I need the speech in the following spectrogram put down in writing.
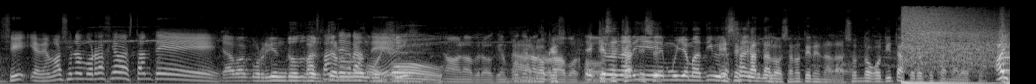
Sí, y además una hemorragia bastante. Ya va corriendo bastante grande, ¿eh? Oh. No, no, pero que enfoque no, que es, por favor. Es que la nariz es muy llamativa. Es escandalosa, no tiene nada. Son dos gotitas, pero es escandaloso. ¡Ay!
